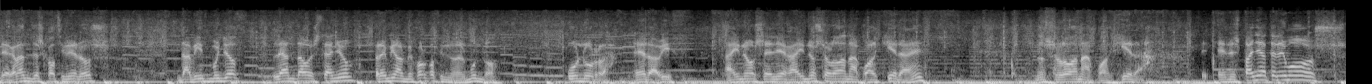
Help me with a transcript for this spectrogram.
de grandes cocineros, David Muñoz le han dado este año premio al mejor cocinero del mundo. Un hurra, eh, David. Ahí no se llega, ahí no se lo dan a cualquiera, ¿eh? No se lo dan a cualquiera. En España tenemos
